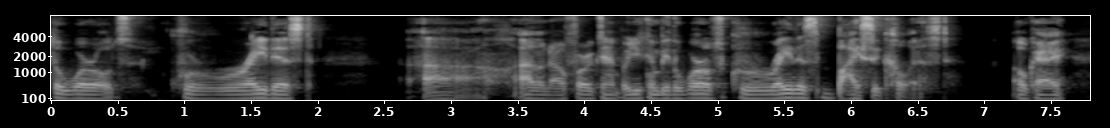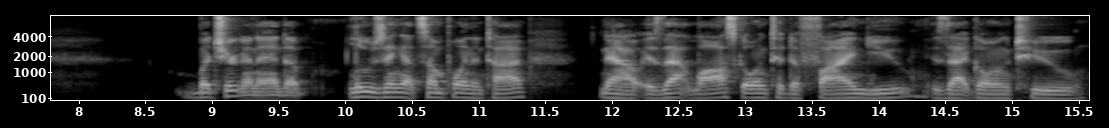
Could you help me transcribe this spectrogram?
the world's greatest, uh, I don't know, for example, you can be the world's greatest bicyclist. Okay. But you're going to end up losing at some point in time. Now, is that loss going to define you? Is that going to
